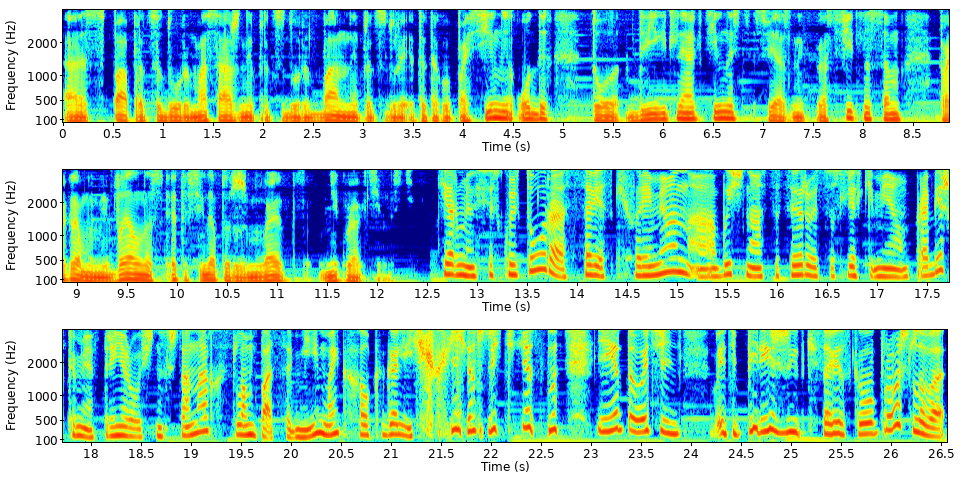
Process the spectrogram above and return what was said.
э, спа-процедуры, массажные процедуры, банные процедуры – это такой пассивный отдых, то двигательная активность, связанная как раз с фитнесом, программами wellness, это всегда подразумевает некую активность термин физкультура с советских времен обычно ассоциируется с легкими пробежками в тренировочных штанах с лампасами и майках-алкоголичках, если честно. И это очень... Эти пережитки советского прошлого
